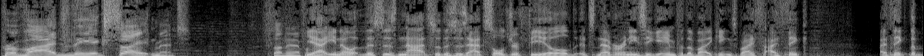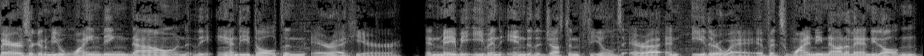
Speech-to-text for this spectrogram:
provides the excitement. Sunday night football. Yeah, you know, this is not so. This is at Soldier Field. It's never an easy game for the Vikings, but I, th- I think, I think the Bears are going to be winding down the Andy Dalton era here, and maybe even into the Justin Fields era. And either way, if it's winding down of Andy Dalton,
